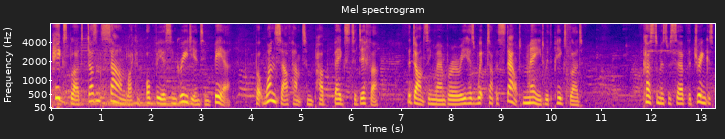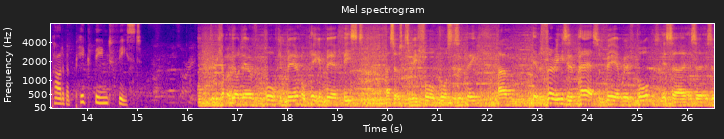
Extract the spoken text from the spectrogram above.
Pig's blood doesn't sound like an obvious ingredient in beer, but one Southampton pub begs to differ. The Dancing Man Brewery has whipped up a stout made with pig's blood. Customers were served the drink as part of a pig themed feast. Did we come up with the idea of pork and beer or pig and beer feast? Uh, so it was to be four courses of pig. Um, it was very easy to pair some beer with pork. It's a, it's, a, it's a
